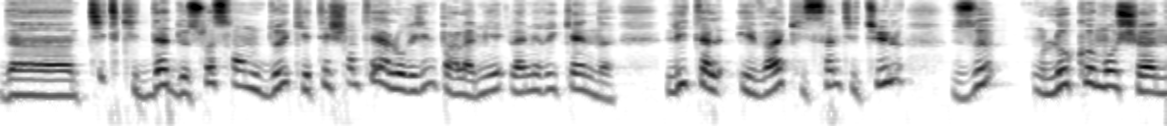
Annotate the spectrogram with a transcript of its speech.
d'un titre qui date de 62, qui était chanté à l'origine par l'américaine Little Eva, qui s'intitule The Locomotion.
